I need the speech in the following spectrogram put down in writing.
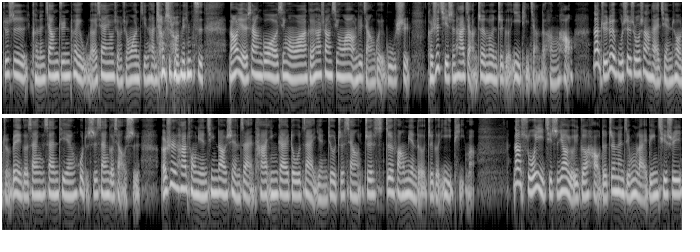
就是可能将军退伍了，现在又熊熊忘记他叫什么名字。然后也上过新闻哇，可是他上新闻哇，好像去讲鬼故事。可是其实他讲政论这个议题讲得很好，那绝对不是说上台前之后准备个三三天或者是三个小时，而是他从年轻到现在，他应该都在研究这项这这方面的这个议题嘛。那所以其实要有一个好的政论节目来宾，其实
